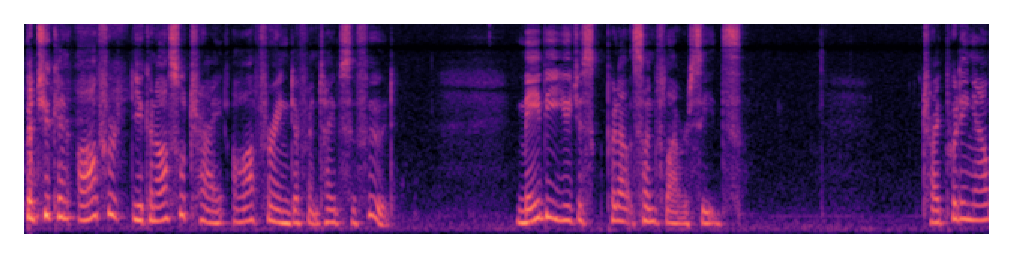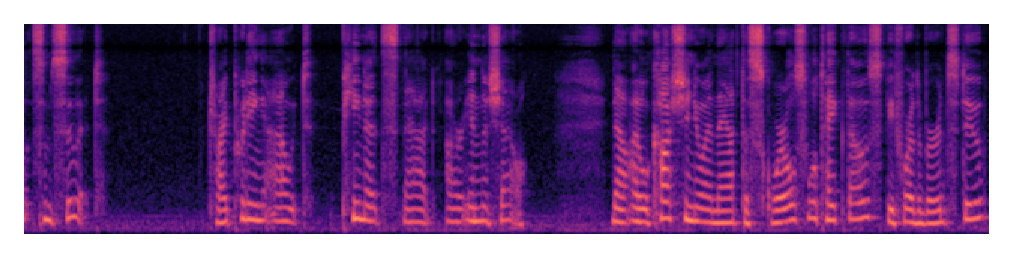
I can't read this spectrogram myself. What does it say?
But you can offer. You can also try offering different types of food. Maybe you just put out sunflower seeds. Try putting out some suet. Try putting out peanuts that are in the shell. Now, I will caution you on that. The squirrels will take those before the birds do.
